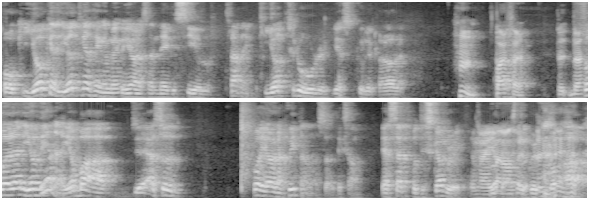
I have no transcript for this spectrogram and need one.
Och jag kan, jag kan tänka mig att göra en sån Navy Seal-träning. Jag tror jag skulle klara av det. Hmm. Varför? Be- berätta. För jag vet inte, jag bara... Alltså, bara göra den här skiten alltså, liksom. Jag har sett på Discovery. Jag menar, jag När vet står-. Ja.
